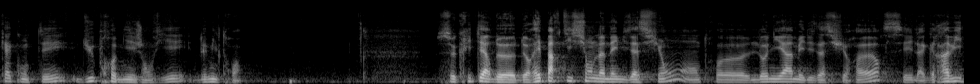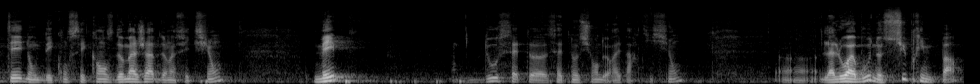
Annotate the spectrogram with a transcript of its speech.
qu'à compter du 1er janvier 2003. Ce critère de, répartition de l'indemnisation entre l'ONIAM et les assureurs, c'est la gravité donc, des conséquences dommageables de l'infection, mais, d'où cette, euh, notion de répartition, euh, la loi Abou ne supprime pas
